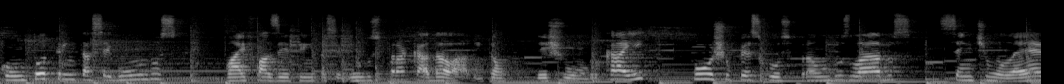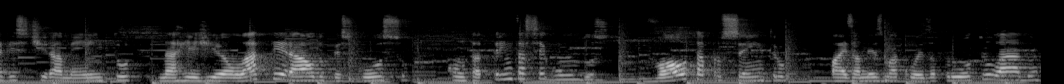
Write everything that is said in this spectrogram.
Contou 30 segundos, vai fazer 30 segundos para cada lado. Então, deixa o ombro cair, puxa o pescoço para um dos lados, sente um leve estiramento na região lateral do pescoço, conta 30 segundos, volta para o centro, faz a mesma coisa para o outro lado,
